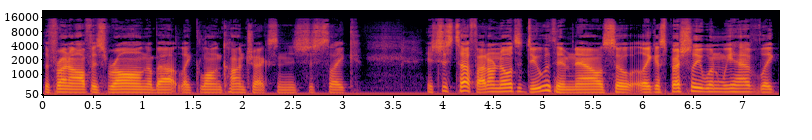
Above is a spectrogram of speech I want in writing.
the front office wrong about like long contracts, and it's just like, it's just tough. I don't know what to do with him now. So like, especially when we have like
